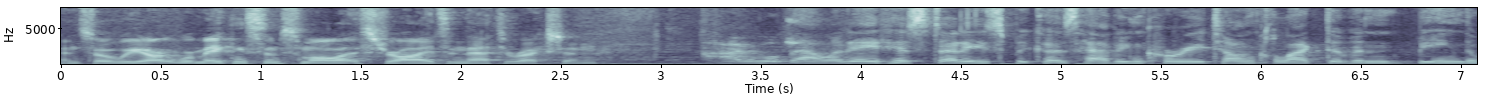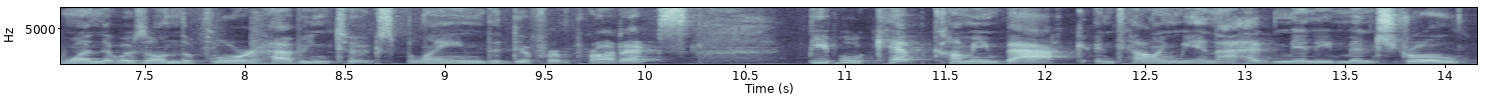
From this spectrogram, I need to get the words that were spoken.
And so we are we're making some small strides in that direction. I will validate his studies because having Koreatown Collective and being the one that was on the floor having to explain the different products, people kept coming back and telling me, and I had many menstrual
